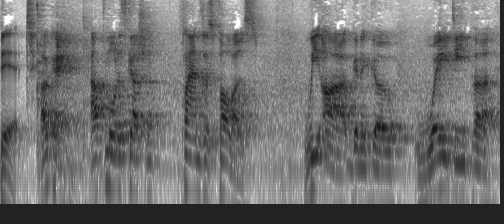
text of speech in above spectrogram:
bit. Okay, after more discussion, plans as follows. We are gonna go way deeper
